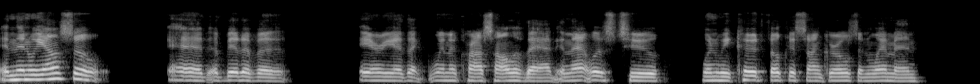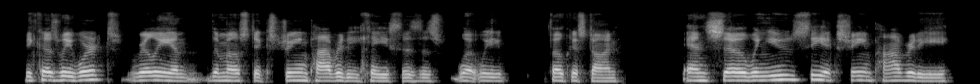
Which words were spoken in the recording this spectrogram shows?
And then we also had a bit of a area that went across all of that, and that was to when we could focus on girls and women because we worked really in the most extreme poverty cases is what we focused on. And so when you see extreme poverty,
